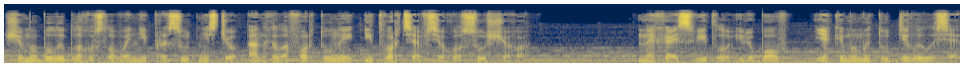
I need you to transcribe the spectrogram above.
що ми були благословенні присутністю ангела фортуни і Творця всього сущого. Нехай світло і любов, якими ми тут ділилися,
